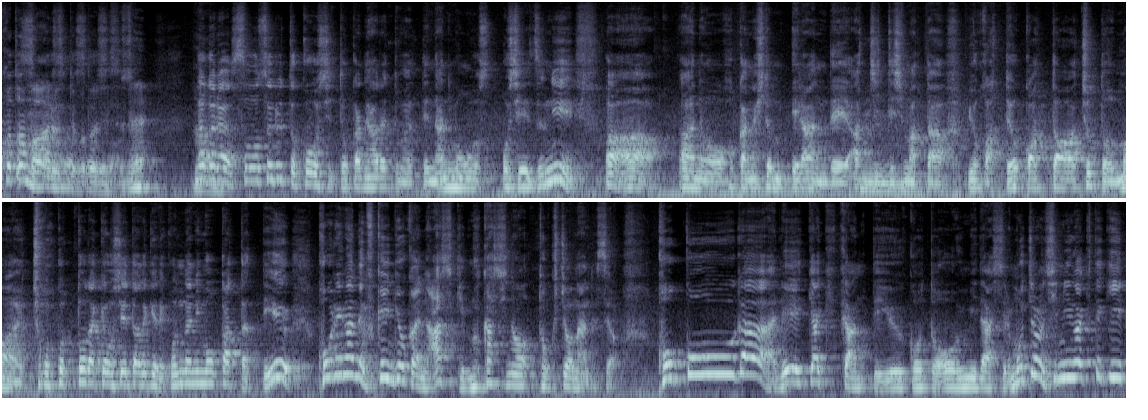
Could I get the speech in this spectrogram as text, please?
こともあるってことですよね。だからそうすると講師ってお金払ってもらって何も教えずにあああの他の人選んであっち行ってしまった、うん、よかったよかった。ちょっとまあちょこっとだけ教えただけでこんなに儲かったっていうこれがね保険業界の悪しき昔の特徴なんですよ。ここが冷却期間っていうことを生み出してる。もちろん心理学的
